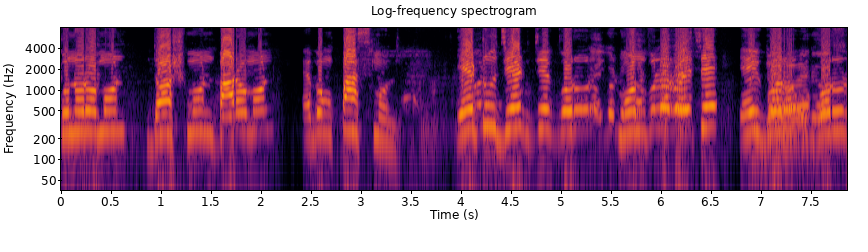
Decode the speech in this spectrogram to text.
পনেরো মন, দশ মন, বারো মন এবং পাঁচ মন। এ টু জেড যে গরুর মনগুলো রয়েছে, এই গরু গরুর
